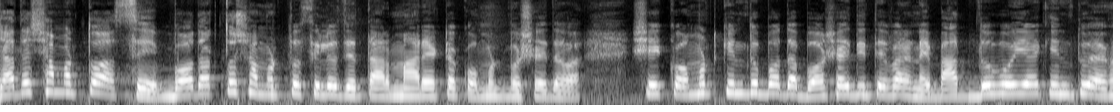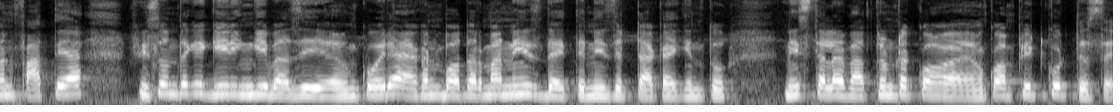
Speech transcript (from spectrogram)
যাদের সামর্থ্য আছে, বদার তো সামর্থ্য ছিল যে তার মার একটা কমোড বসাই দেওয়া। সেই কমোড কিন্তু বদা বসাই দিতে পারে নাই। বাধ্য হইয়া কিন্তু এখন ফাতেয়া পিছন থেকে গিরিঙ্গি বাজি কইরা এখন বদার মা নিজ দায়িত্বে নিজের টাকায় কিন্তু নিজতলার বাথরুমটা কমপ্লিট করতেছে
